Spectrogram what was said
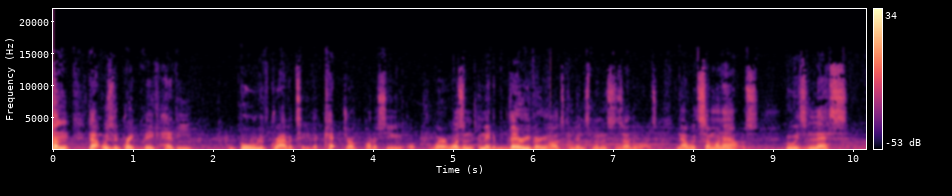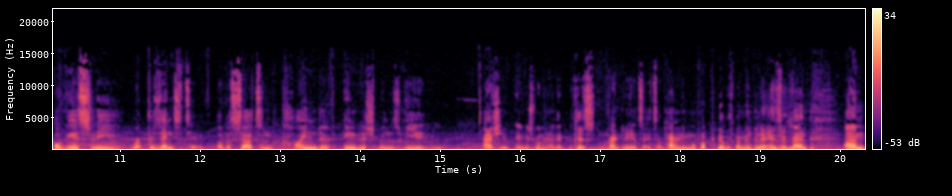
Um, that was the great big heavy ball of gravity that kept drug policy where it wasn't and made it very very hard to convince ministers otherwise. Now, with someone else who is less obviously representative of a certain kind of Englishman's view. And actually, English women, I think, because frankly, it's, it's apparently more popular with women than it is with men. Um,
